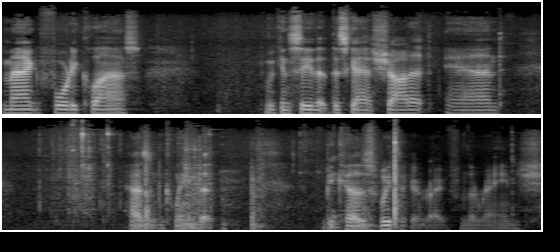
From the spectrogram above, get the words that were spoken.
Mag 40 class. We can see that this guy has shot it and hasn't cleaned it because we took it right from the range.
